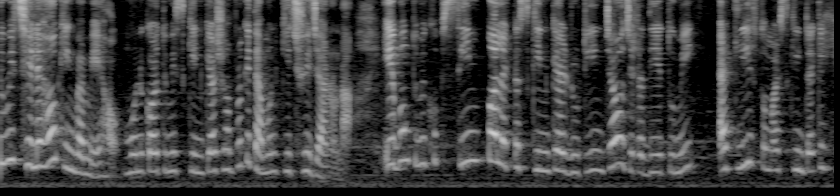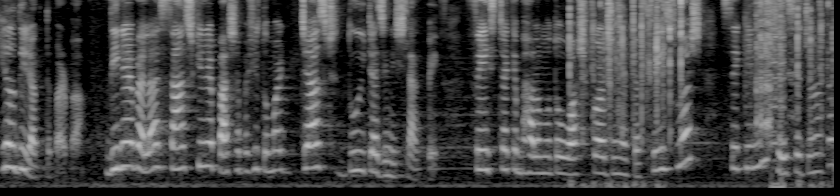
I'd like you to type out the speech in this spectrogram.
তুমি ছেলে হও কিংবা মেয়ে হও, মনে করো তুমি স্কিন কেয়ার সম্পর্কে তেমন কিছুই জানো না। এবং তুমি খুব সিম্পল একটা স্কিন কেয়ার রুটিন চাও, যেটা দিয়ে তুমি অ্যাটলিস্ট তোমার স্কিনটাকে হেলদি রাখতে পারবা। দিনের বেলা সানস্ক্রিনের পাশাপাশি তোমার জাস্ট দুইটা জিনিস লাগবে। ফেসটাকে ভালো মতো ওয়াশ করার জন্য একটা ফেস ওয়াশ সেকেন্ডলি ফেসের জন্য একটা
